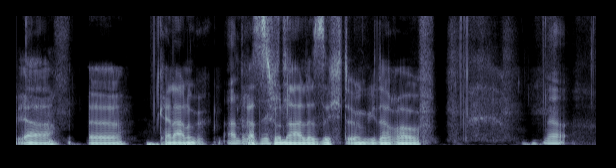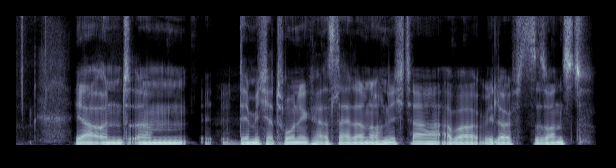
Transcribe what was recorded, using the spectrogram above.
äh, ja, äh, keine Ahnung, Andere rationale Sicht. Sicht irgendwie darauf. Ja. Ja, und ähm, der Mechatroniker ist leider noch nicht da, aber wie läuft's sonst?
